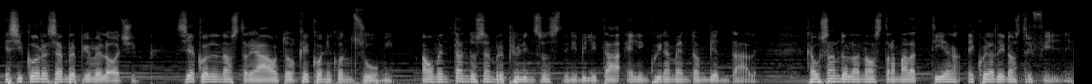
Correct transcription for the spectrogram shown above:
E si corre sempre più veloci, sia con le nostre auto che con i consumi, aumentando sempre più l'insostenibilità e l'inquinamento ambientale, causando la nostra malattia e quella dei nostri figli.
